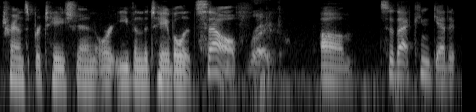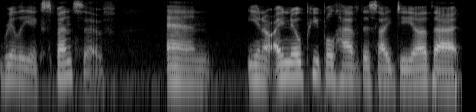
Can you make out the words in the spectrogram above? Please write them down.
transportation or even the table itself. Right. Um, so that can get it really expensive. And you know, I know people have this idea that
